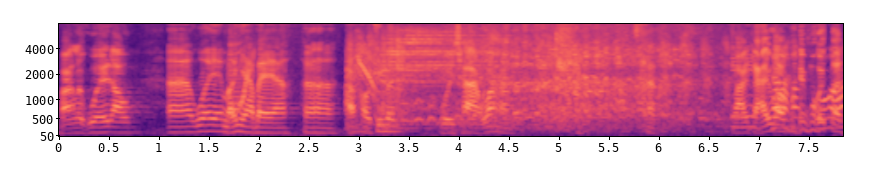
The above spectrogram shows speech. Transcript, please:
Bạn là quê ở đâu? À, quê em ở nhà bè à, ở Hồ Chí Minh. Quê xa quá hả bạn trải qua mấy mối tình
